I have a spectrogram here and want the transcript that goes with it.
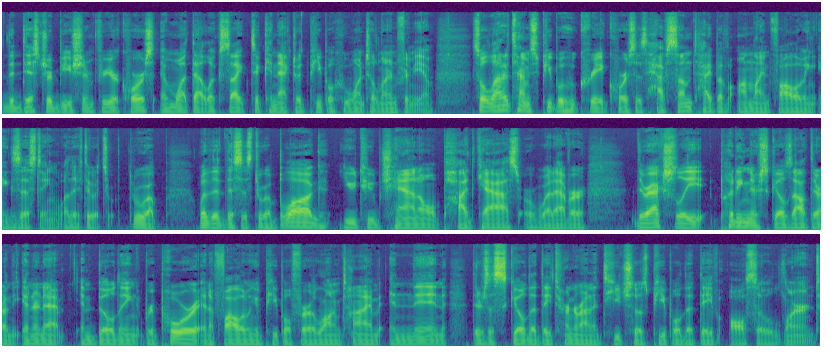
the distribution for your course and what that looks like to connect with people who want to learn from you. So a lot of times people who create courses have some type of online following existing, whether through it's through a whether this is through a blog, YouTube channel, podcast or whatever they're actually putting their skills out there on the internet and building rapport and a following of people for a long time. And then there's a skill that they turn around and teach those people that they've also learned.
